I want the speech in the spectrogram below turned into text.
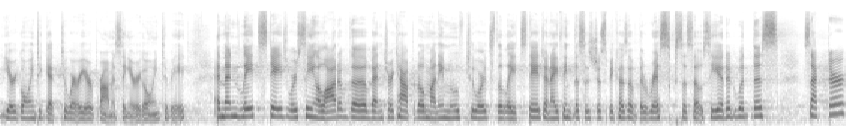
you're going to get to where you're promising you're going to be. And then late stage, we're seeing a lot of the venture capital money move towards the late stage, and I think this is just because of the risks associated with this sector.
